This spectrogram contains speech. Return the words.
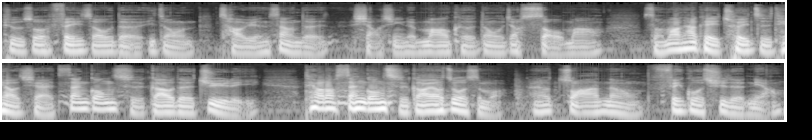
譬如说，非洲的一种草原上的小型的猫科动物叫手猫。手猫它可以垂直跳起来三公尺高的距离，跳到三公尺高要做什么？它要抓那种飞过去的鸟，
